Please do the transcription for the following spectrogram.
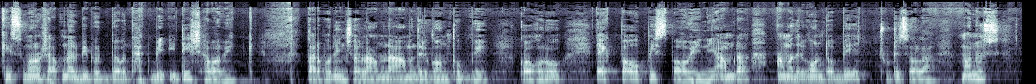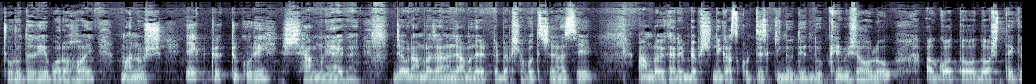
কিছু মানুষ আপনার বিপদভাবে থাকবে, এটাই স্বাভাবিক। তারপর ইনশাল্লাহ আমরা আমাদের গন্তব্যে কখনো এক পাও পিস পা হইনি আমরা আমাদের গন্তব্যে ছুটে চলা। মানুষ ছোটো থেকে বড় হয়, মানুষ একটু একটু করে সামনে আগায়। যেমন আমরা জানি যে আমাদের একটা ব্যবসা প্রতিষ্ঠান আছে, আমরা ওইখানে ব্যবসা নিয়ে কাজ করতেছি। কিন্তু দুঃখের বিষয় হলো, গত দশ থেকে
